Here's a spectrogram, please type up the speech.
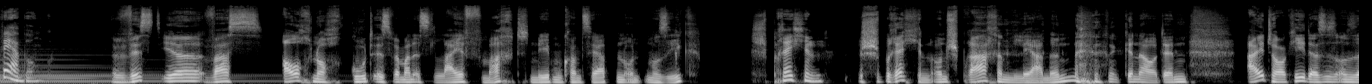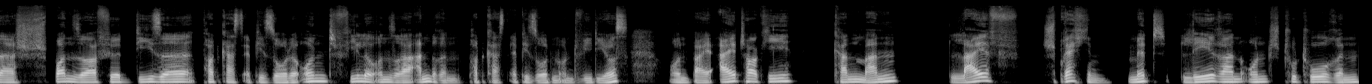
Werbung. Wisst ihr, was auch noch gut ist, wenn man es live macht, neben Konzerten und Musik? Sprechen. Sprechen und Sprachen lernen. genau, denn iTalki, das ist unser Sponsor für diese Podcast-Episode und viele unserer anderen Podcast-Episoden und Videos. Und bei iTalki kann man live sprechen mit Lehrern und Tutoren,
